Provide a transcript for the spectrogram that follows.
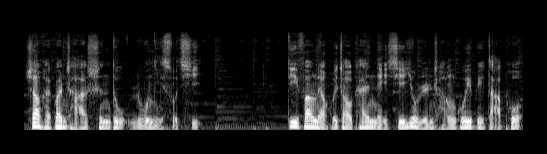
上海观察深度如你所期。地方两会召开，哪些用人常规被打破？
